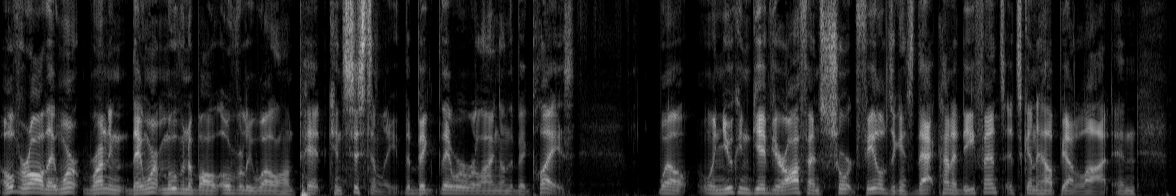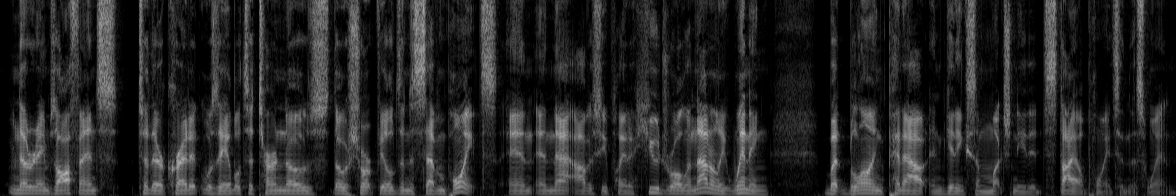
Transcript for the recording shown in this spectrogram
Overall, they weren't running, they weren't moving the ball overly well on Pitt consistently. The big, they were relying on the big plays. Well, when you can give your offense short fields against that kind of defense, it's going to help you out a lot. And Notre Dame's offense, to their credit, was able to turn those those short fields into seven points, and and that obviously played a huge role in not only winning, but blowing Pitt out and getting some much needed style points in this win.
